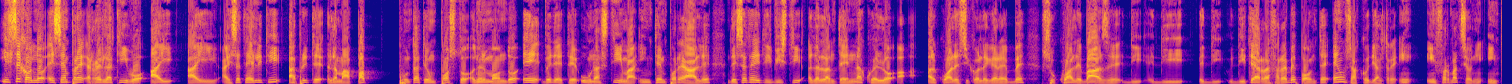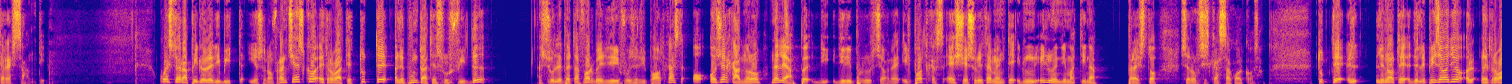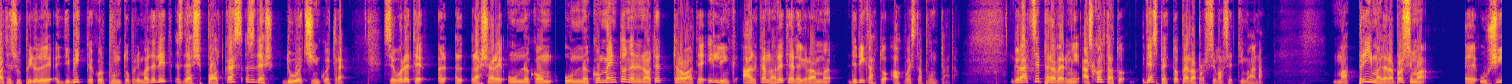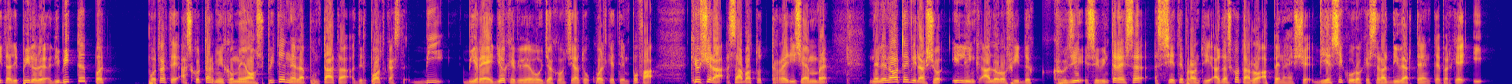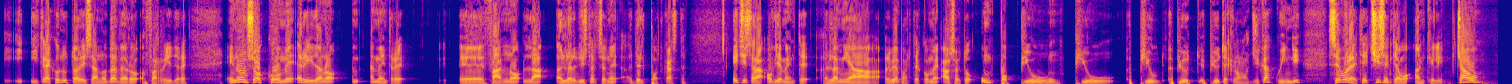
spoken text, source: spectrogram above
Il secondo è sempre relativo ai, ai, ai satelliti, aprite la mappa, puntate un posto nel mondo e vedete una stima in tempo reale dei satelliti visti dall'antenna, quello a, al quale si collegherebbe, su quale base di, di, di, di terra farebbe ponte e un sacco di altre in, informazioni interessanti. Questo era Pillole di Bit, io sono Francesco e trovate tutte le puntate sul feed sulle piattaforme di diffusione di podcast o, o cercandolo nelle app di, di, riproduzione. Il podcast esce solitamente il, il lunedì mattina presto se non si scassa qualcosa. Tutte le note dell'episodio le trovate su pillole di bit col punto prima delete slash podcast slash 253. Se volete lasciare un, com- un commento nelle note trovate il link al canale Telegram dedicato a questa puntata. Grazie per avermi ascoltato, vi aspetto per la prossima settimana. Ma prima della prossima eh, uscita di pillole di bit pot- potrete ascoltarmi come ospite nella puntata del podcast B, B Radio che vi avevo già consigliato qualche tempo fa, che uscirà sabato 3 dicembre. Nelle note vi lascio il link al loro feed, così se vi interessa siete pronti ad ascoltarlo appena esce. Vi assicuro che sarà divertente perché i, i, i tre conduttori sanno davvero far ridere e non so come ridano mentre eh, fanno la, la registrazione del podcast e ci sarà ovviamente la mia, la mia parte come al solito un po' più, più, più, più, più tecnologica, quindi se volete ci sentiamo anche lì. Ciao!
